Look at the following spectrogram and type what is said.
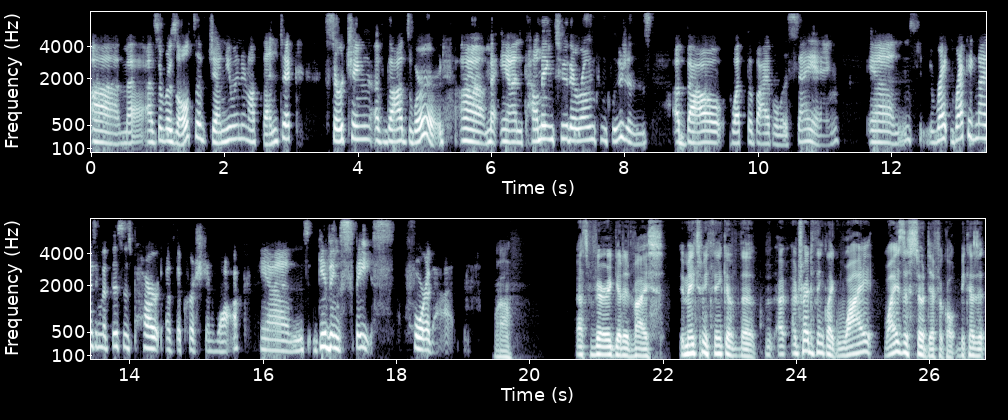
um, as a result of genuine and authentic searching of God's word um, and coming to their own conclusions about what the Bible is saying and re- recognizing that this is part of the Christian walk and giving space for that. Wow. That's very good advice. It makes me think of the I, I tried to think like why why is this so difficult? Because it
